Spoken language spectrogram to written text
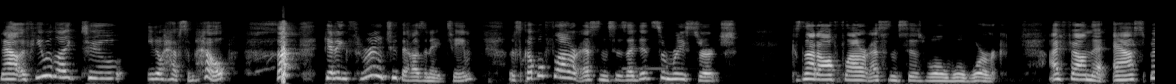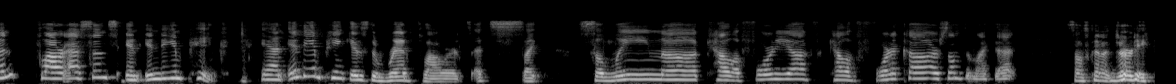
Now, if you would like to, you know, have some help getting through 2018, there's a couple flower essences. I did some research because not all flower essences will will work. I found that aspen flower essence and Indian pink. And Indian pink is the red flower. It's, it's like Selena California, Californica or something like that. Sounds kind of dirty,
